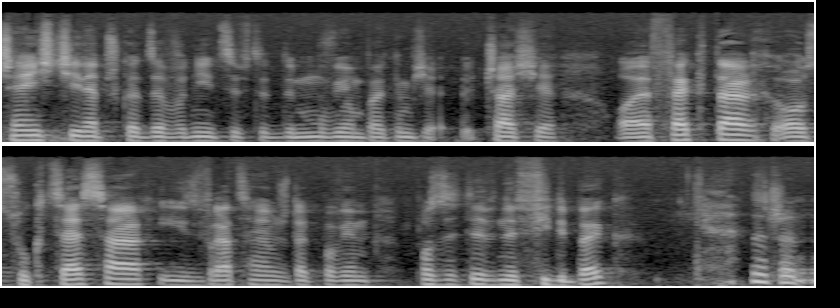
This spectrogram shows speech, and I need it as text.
częściej na przykład zawodnicy wtedy mówią po jakimś czasie o efektach, o sukcesach i zwracają, że tak powiem, pozytywny feedback? Znaczy,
